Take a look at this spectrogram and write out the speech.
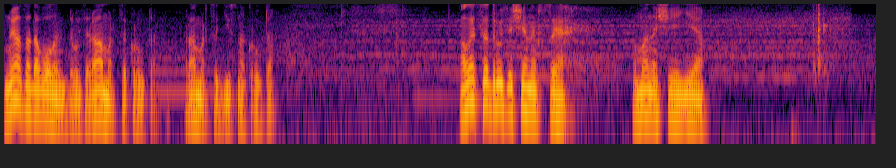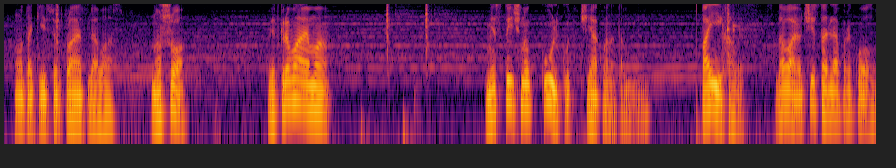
Ну я задоволений, друзі. Рамер це круто. Рамер це дійсно круто. Але це, друзі, ще не все. У мене ще є отакий сюрприз для вас. Ну що, відкриваємо містичну кульку, чи як вона там, блін. Поїхали. Давай, от чисто для приколу.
